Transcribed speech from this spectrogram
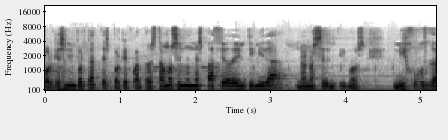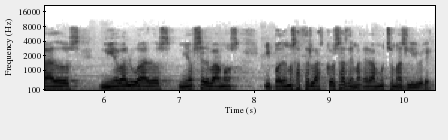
¿Por qué son importantes? Porque cuando estamos en un espacio de intimidad no nos sentimos ni juzgados, ni evaluados, ni observamos y podemos hacer las cosas de manera mucho más libre.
